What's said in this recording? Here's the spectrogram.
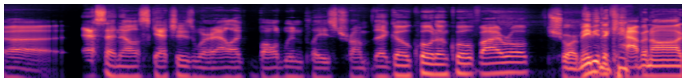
uh, SNL sketches where Alec Baldwin plays Trump that go quote unquote viral. Sure. Maybe the Kavanaugh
